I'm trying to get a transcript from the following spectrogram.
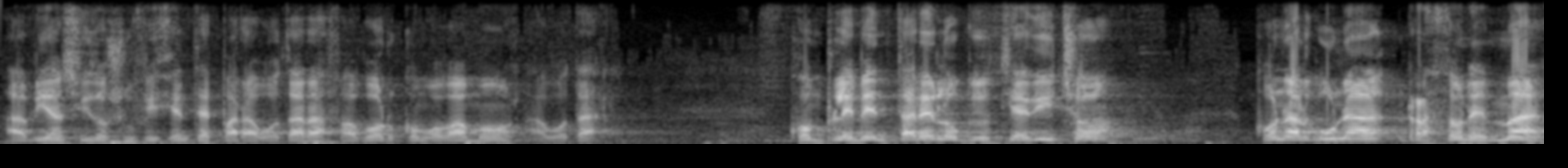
habrían sido suficientes para votar a favor como vamos a votar. Complementaré lo que usted ha dicho con algunas razones más.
